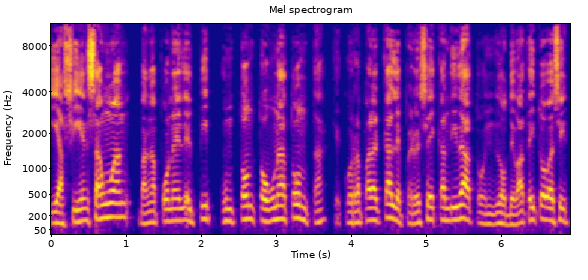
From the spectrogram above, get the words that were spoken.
Y así en San Juan van a poner el PIB un tonto o una tonta que corra para alcalde, pero ese candidato en los debates y todo va a decir,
